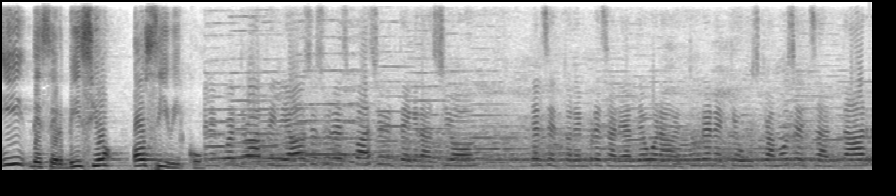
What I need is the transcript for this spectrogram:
y de servicio o cívico. El encuentro de afiliados es un espacio de integración del sector empresarial de Buenaventura en el que buscamos exaltar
